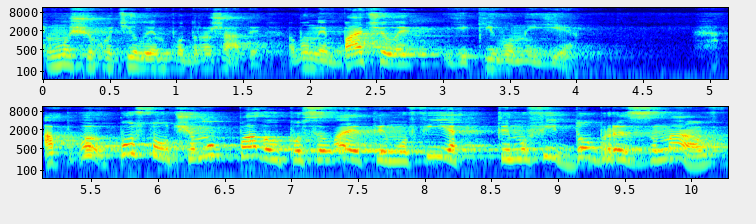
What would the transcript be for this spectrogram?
тому що хотіли їм подражати. А вони бачили, які вони є. Апостол, чому Павел посилає Тимофія? Тимофій добре знав,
